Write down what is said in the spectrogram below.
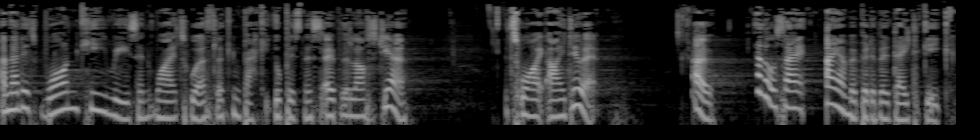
And that is one key reason why it's worth looking back at your business over the last year. It's why I do it. Oh, and also, I am a bit of a data geek.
